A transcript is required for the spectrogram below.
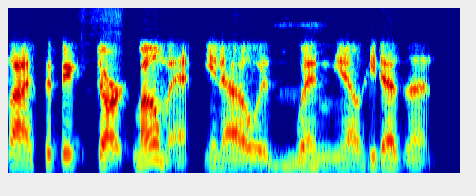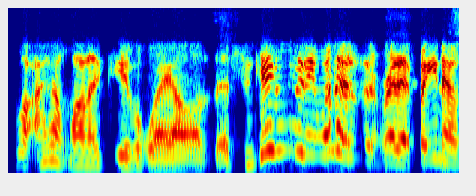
like the big dark moment, you know, is Mhm. when, you know, he doesn't, well, I don't want to give away all of this in case anyone hasn't read it, but, you know,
